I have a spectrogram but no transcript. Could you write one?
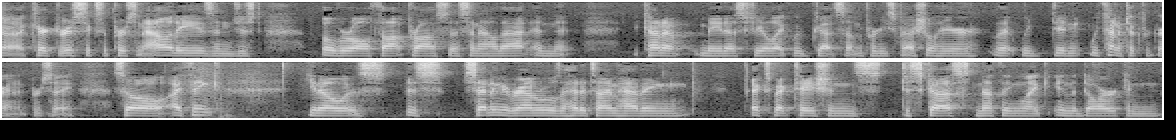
uh, characteristics of personalities and just overall thought process and all that and that it kind of made us feel like we've got something pretty special here that we didn't we kind of took for granted per se. So i think you know is is setting the ground rules ahead of time having expectations discussed nothing like in the dark and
